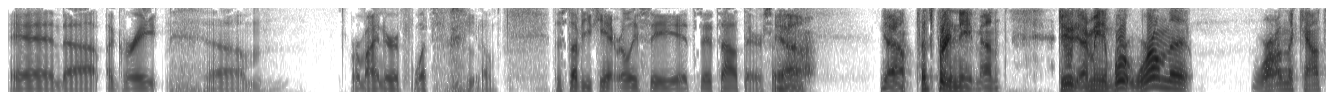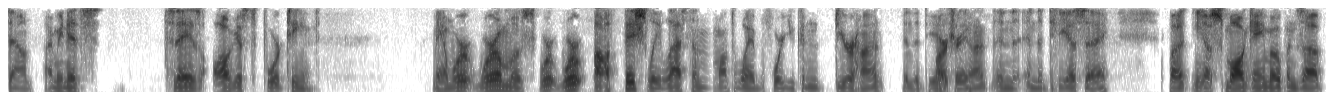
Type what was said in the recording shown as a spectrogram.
and uh, a great um, reminder of what's you know the stuff you can't really see. It's it's out there. So Yeah. Yeah. That's pretty neat, man. Dude, I mean, we're we're on the we're on the countdown. I mean, it's today is August 14th. Man, we're we're almost we're we're officially less than a month away before you can deer hunt, in the DSA. archery hunt in the in the DSA. But you know, small game opens up.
